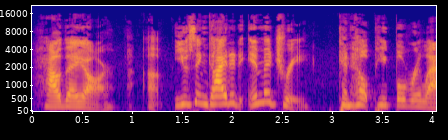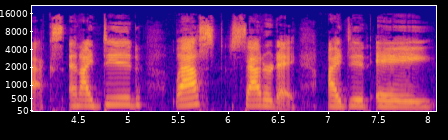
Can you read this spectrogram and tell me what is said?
how they are. Uh, using guided imagery can help people relax. And I did last Saturday, I did a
